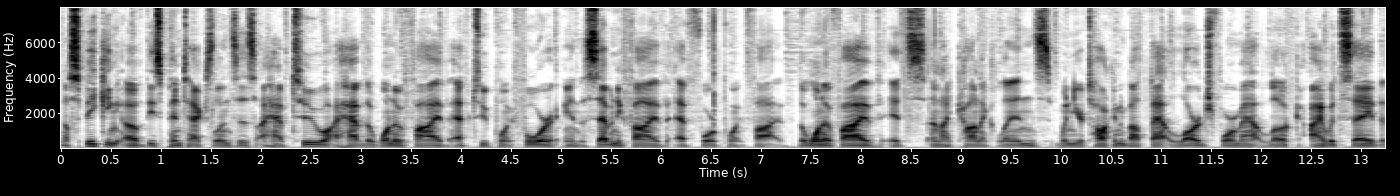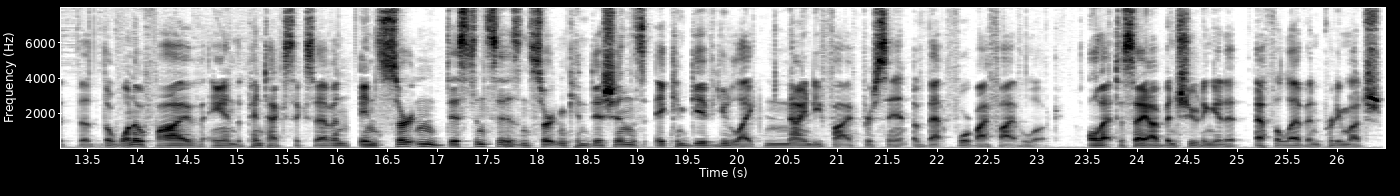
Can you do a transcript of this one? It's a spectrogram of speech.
Now speaking of these Pentax lenses, I have two. I have the 105 f2.4 and the 75 f4.5. The 105, it's an iconic lens. When you're talking about that large format look, I would say that the, the 105 and the Pentax 6.7, in certain distances and certain conditions, it can give you like 95% of that 4x5 look. All that to say, I've been shooting it at f11 pretty much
